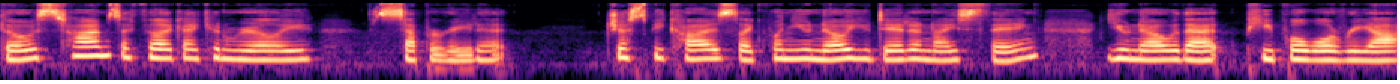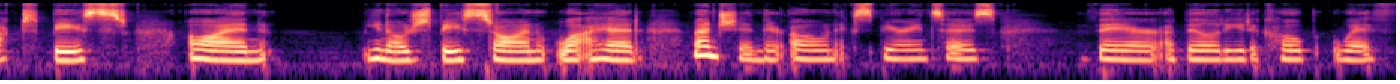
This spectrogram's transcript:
those times I feel like I can really separate it. Just because, like, when you know you did a nice thing, you know that people will react based on, you know, just based on what I had mentioned their own experiences, their ability to cope with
